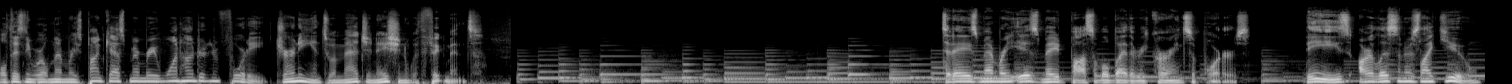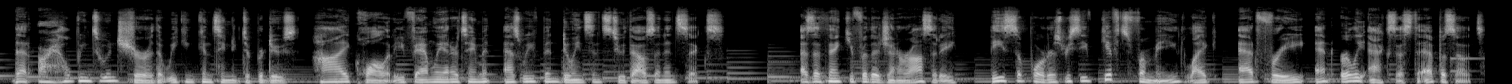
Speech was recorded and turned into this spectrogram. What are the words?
Walt Disney World Memories Podcast Memory 140 Journey into Imagination with Figment. Today's memory is made possible by the recurring supporters. These are listeners like you that are helping to ensure that we can continue to produce high quality family entertainment as we've been doing since 2006. As a thank you for their generosity, these supporters receive gifts from me like ad free and early access to episodes.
